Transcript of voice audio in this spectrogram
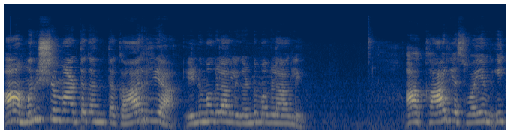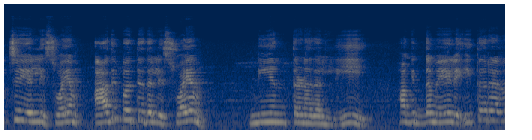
ಆ ಮನುಷ್ಯ ಮಾಡ್ತಕ್ಕಂಥ ಕಾರ್ಯ ಹೆಣ್ಣು ಮಗಳಾಗ್ಲಿ ಗಂಡು ಮಗಳಾಗ್ಲಿ ಆ ಕಾರ್ಯ ಸ್ವಯಂ, ಇಚ್ಛೆಯಲ್ಲಿ ಸ್ವಯಂ, ಆಧಿಪತ್ಯದಲ್ಲಿ ಸ್ವಯಂ, ನಿಯಂತ್ರಣದಲ್ಲಿ. ಹಾಗಿದ್ದ ಮೇಲೆ ಇತರರ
